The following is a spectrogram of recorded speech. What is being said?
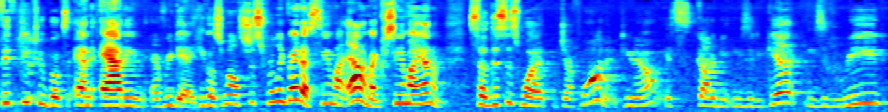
52 books and adding every day. He goes, Well, it's just really great. I see him, I him, I see him, I him. So, this is what Jeff wanted, you know? It's got to be easy to get, easy to read,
